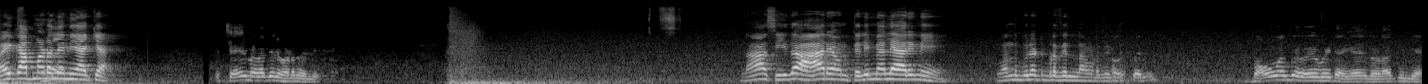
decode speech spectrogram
ಮೈಕ್ ಆಫ್ ಮಾಡಲ್ಲ ನೀ ಯಾಕೆ? ಚೇಂಜ್ ಮಾಡತ್ತೀನಿ ಹೊಡೆದಲ್ಲಿ ನಾ ಸೀದಾ ಹಾರಿ ಅವ್ನ ತಲೆ ಮೇಲೆ ಹಾರಿನಿ. ಒಂದು ಬುಲೆಟ್ ಬಿಡದಿಲ್ಲ ನಾ ಹೊಡೆದಿದ್ದು. ಬಾವು ಅಂದ್ರೆ ಹೋಗ್ಬಿಟ್ಟೆ ಹಂಗೆ ನೋಡಾತಿಂಗೆ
